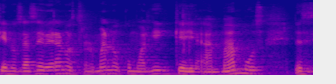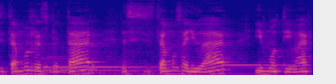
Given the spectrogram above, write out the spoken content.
que nos hace ver a nuestro hermano como alguien que amamos, necesitamos respetar, necesitamos ayudar y motivar,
